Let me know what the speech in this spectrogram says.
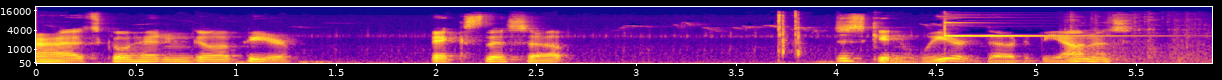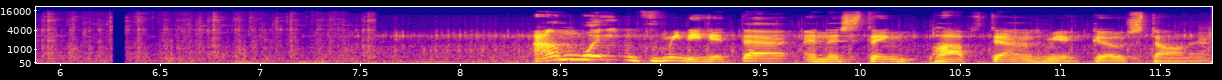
Alright, let's go ahead and go up here. Fix this up. This is getting weird though, to be honest. I'm waiting for me to hit that, and this thing pops down with me a ghost on it.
